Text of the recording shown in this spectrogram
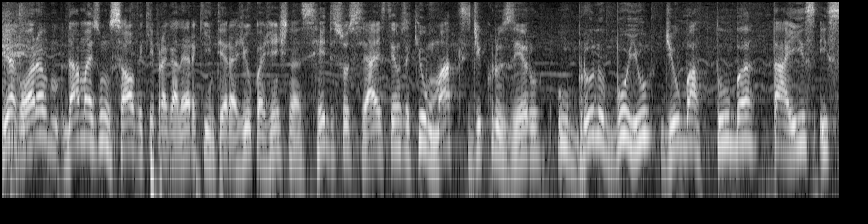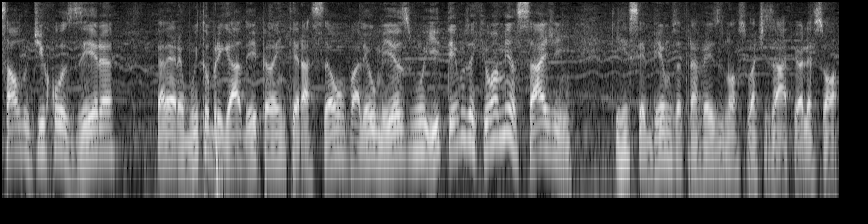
E agora, dá mais um salve aqui pra galera que interagiu com a gente nas redes sociais. Temos aqui o Max de Cruzeiro, o Bruno Buiu de Ubatuba, Thaís e Saulo de Roseira. Galera, muito obrigado aí pela interação, valeu mesmo. E temos aqui uma mensagem que recebemos através do nosso WhatsApp, olha só.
